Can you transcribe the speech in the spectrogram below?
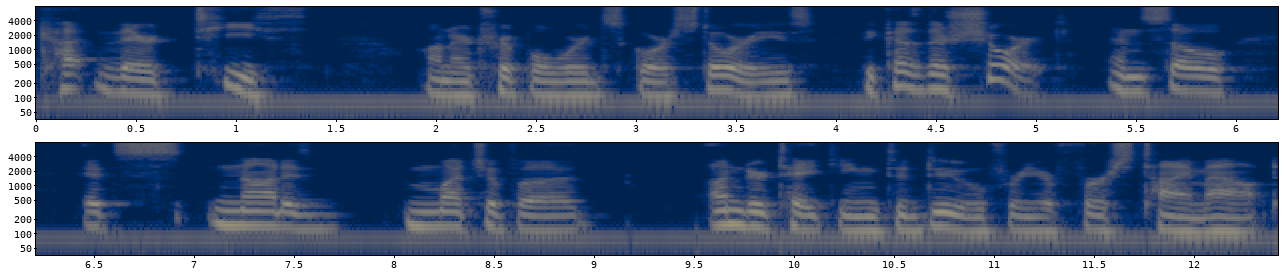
cut their teeth on our triple word score stories because they're short, and so it's not as much of a undertaking to do for your first time out,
